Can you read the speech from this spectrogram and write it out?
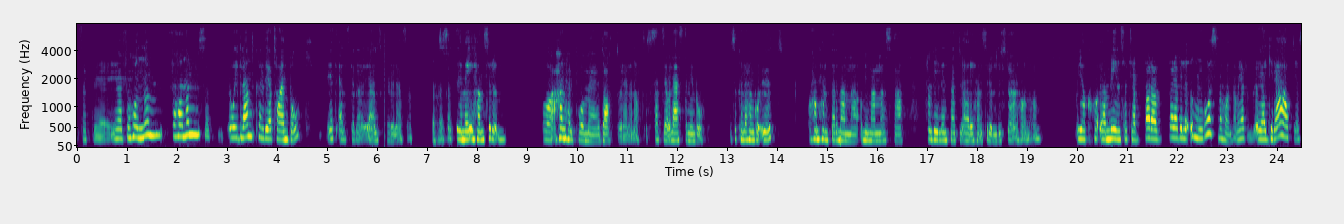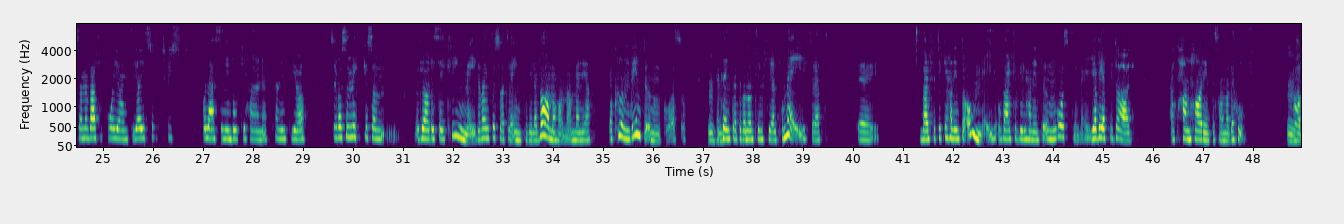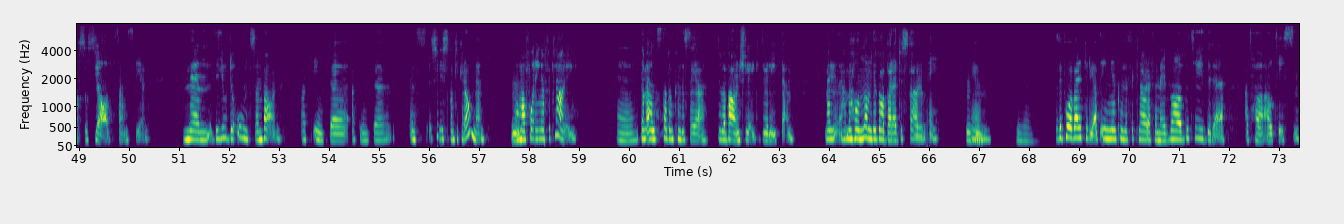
så att eh, ja, för honom, för honom så, och ibland kunde jag ta en bok. Jag älskade, jag älskade att läsa. Och så satte jag mig i hans rum. Och han höll på med dator eller något. Så satt jag och läste min bok. Och så kunde han gå ut. Och han hämtade mamma och min mamma sa han vill inte att du är i hans rum, du stör honom. Och jag, jag minns att jag bara, bara ville umgås med honom. Och jag, och jag grät. Jag sa, men varför får jag inte? Jag är så tyst och läser min bok i hörnet. Kan inte jag? Så det var så mycket som rörde sig kring mig. Det var inte så att jag inte ville vara med honom, men jag, jag kunde inte umgås. Och mm -hmm. Jag tänkte att det var någonting fel på mig. För att eh, varför tycker han inte om mig? Och varför vill han inte umgås med mig? Jag vet idag att han har inte samma behov mm. av socialt samspel. Men det gjorde ont som barn att inte, att inte ens syskon tycker om en. Mm. Och man får ingen förklaring. Eh, de äldsta de kunde säga du är barnslig, du är liten. Men med honom det var bara du stör mig. Mm yeah. Så det påverkade ju att ingen kunde förklara för mig vad betyder det att ha autism.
